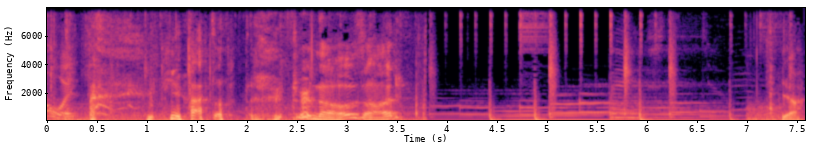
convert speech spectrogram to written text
No, you have to turn the hose on. Yeah.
